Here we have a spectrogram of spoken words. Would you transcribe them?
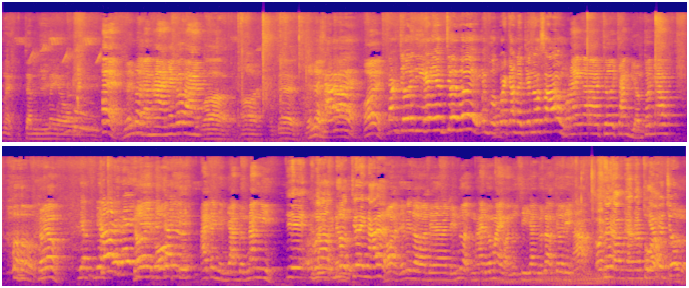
Này, chăn mèo. Đến lượt thằng Hà nha các bạn. Vâng. Rồi Lượt Hà ơi. ơi Đang chơi gì hay em chơi với Em vừa quay căn ở trên nó xong. Bọn anh à, chơi trang điểm cho nhau. Chơi không? Đẹp đẹp chơi đây chơi gì ai trang điểm nhầm được năm nghìn. Vâng được chơi anh ơi? Rồi thế bây giờ đến, đến lượt hai đứa mày lụt xì cho đứa nào chơi đi. Ờ thế em em em thua Em à? chơi trước Ừ.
